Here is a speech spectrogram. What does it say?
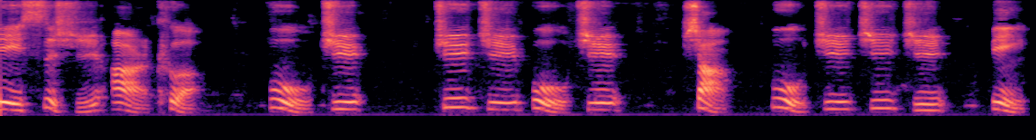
第四十二课：不知，知之不知，上不知知之病。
